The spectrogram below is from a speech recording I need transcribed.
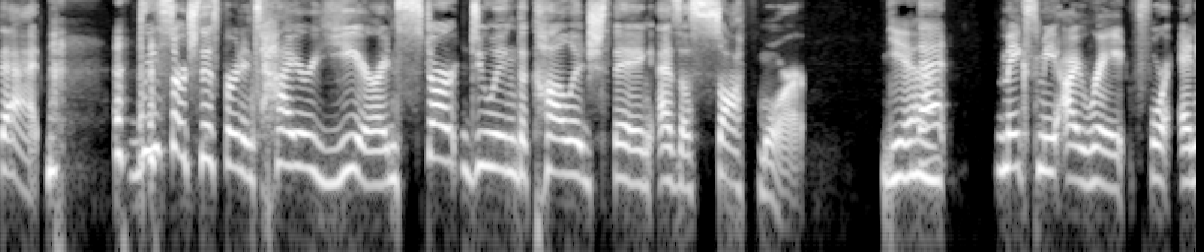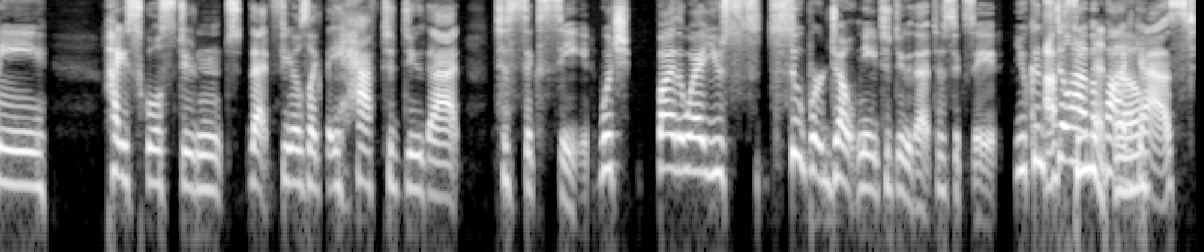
that. research this for an entire year and start doing the college thing as a sophomore. Yeah. That makes me irate for any high school student that feels like they have to do that to succeed, which by the way, you s- super don't need to do that to succeed. You can still have a it, though. podcast.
